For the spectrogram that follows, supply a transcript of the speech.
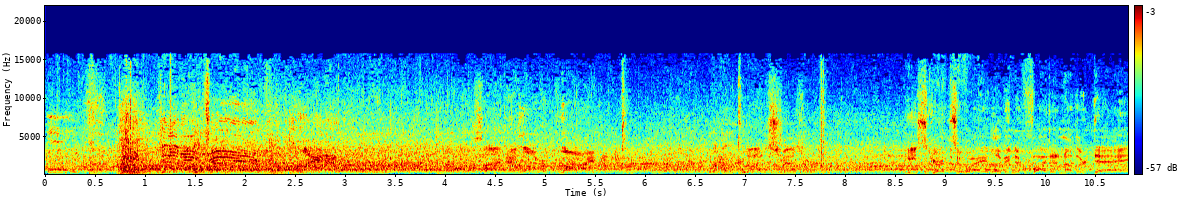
Ooh! DDT! Landed. Side headlock applied. Good measure. He skirts away, living to fight another day.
